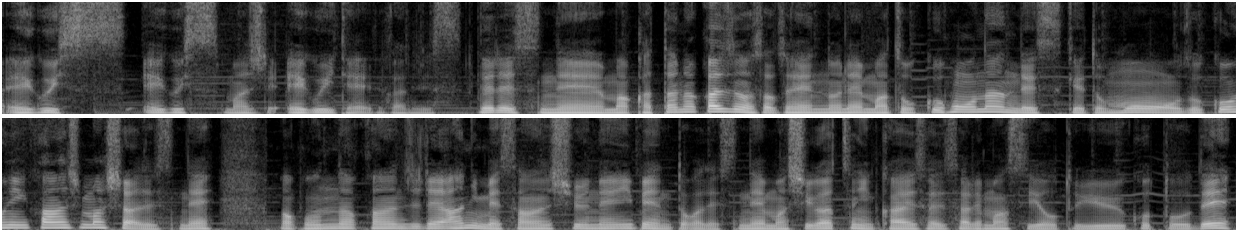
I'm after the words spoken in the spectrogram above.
えぐいっす。えぐいっす。マジでえぐいてって感じです。でですね、まあ、刀鍛冶の里編のね、まあ、続報なんですけども、続報に関しましてはですね、まあ、こんな感じでアニメ3周年イベントがですね、まあ、4月に開催されますよということで、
